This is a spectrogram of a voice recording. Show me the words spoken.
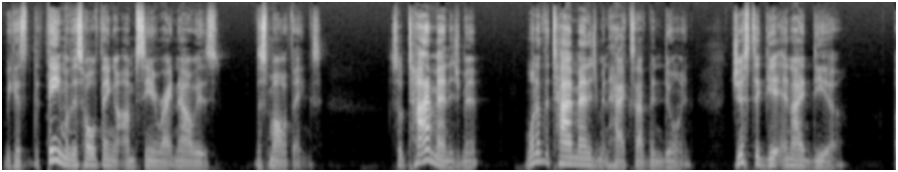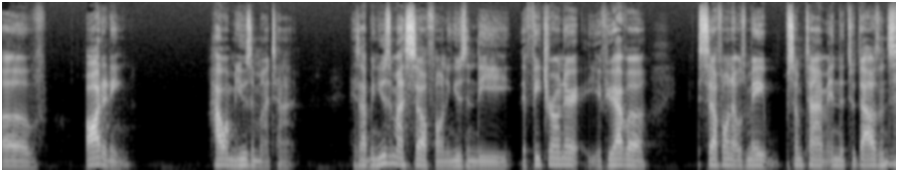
Because the theme of this whole thing i'm seeing right now is the small things. So time management one of the time management hacks I've been doing just to get an idea of auditing how I'm using my time is I've been using my cell phone and using the the feature on there. If you have a cell phone that was made sometime in the 2000s,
